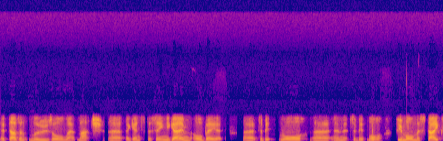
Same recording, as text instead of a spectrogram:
it doesn't lose all that much uh, against the senior game, albeit uh, it's a bit raw and it's a bit more, few more mistakes.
